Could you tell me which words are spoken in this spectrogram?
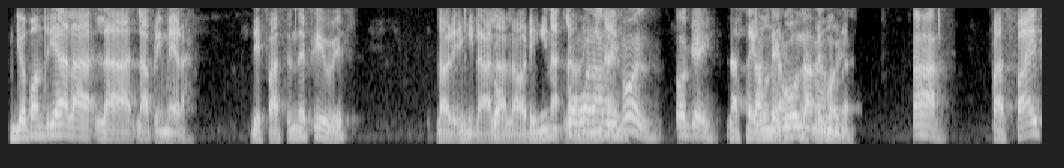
yo pondría la, la, la primera, de Fast and the Furious, la, origi- la, la, la original. La, como la original. mejor. Ok. La segunda. segunda la mejor. segunda. Ajá. Fast Five,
